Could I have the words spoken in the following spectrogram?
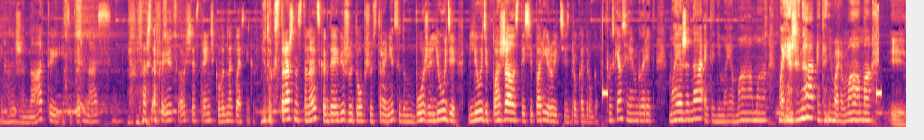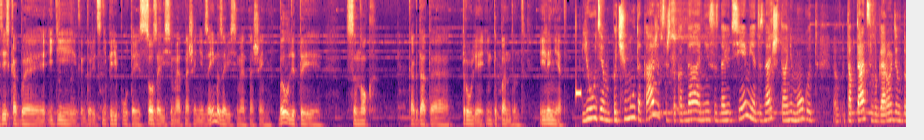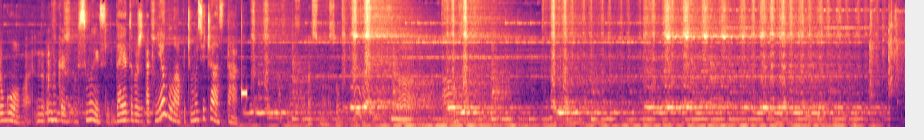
Мы женаты, и теперь у нас должна появиться общая страничка в Одноклассниках. Мне так страшно становится, когда я вижу эту общую страницу, думаю, боже, люди, люди, пожалуйста, сепарируйтесь друг от друга. Мускян все время говорит, моя жена — это не моя мама, моя жена — это не моя мама. И здесь как бы иди, как говорится, не перепутай созависимые отношения и взаимозависимые отношения. Был ли ты, сынок, когда-то truly independent или нет? людям почему-то кажется, что когда они создают семьи, это значит, что они могут э, топтаться в огороде у другого. Ну, ну как бы, в смысле? До этого же так не было, а почему сейчас так? А смысл?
